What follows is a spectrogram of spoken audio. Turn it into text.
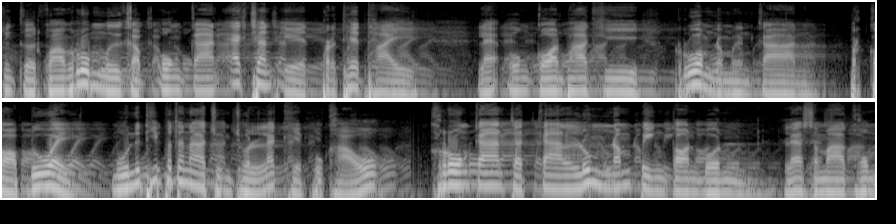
จึงเกิดความร่วมมือกับองค์การ Action Aid ประเทศไทย และองค์กรภาคีร่วมดำเนินการ ประกอบด้วยมูลนิธิพัฒนาชุมชนและเขตภูเขา โครงการจัดการลุ่มน้ำปิงตอนบน และสมาคม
